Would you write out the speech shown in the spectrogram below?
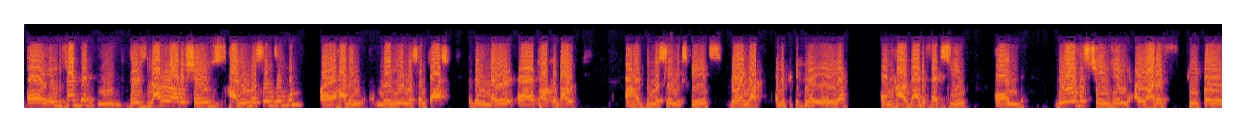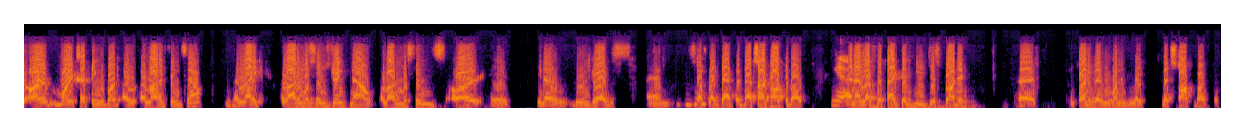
Uh, in the fact that there's not a lot of shows having Muslims in them or having mainly a Muslim cast, but then never uh, talk about uh, the Muslim experience growing up in a particular mm-hmm. area and how that affects you. And the world is changing. A lot of people are more accepting about a, a lot of things now. Mm-hmm. Like a lot of Muslims drink now. A lot of Muslims are, uh, you know, doing drugs and mm-hmm. stuff like that. But that's not talked about. Yeah. And I love the fact that he just brought it uh, in front of everyone and like, let's talk about this.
